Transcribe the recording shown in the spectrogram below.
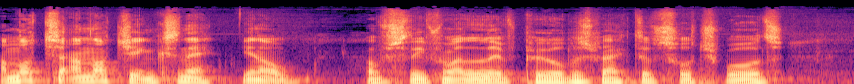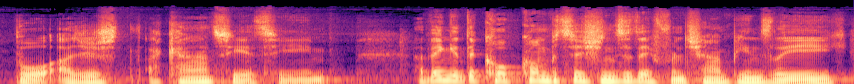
I'm not, I'm not jinxing it. You know, obviously from a Liverpool perspective, such words, but I just, I can't see a team. I think the cup competition's are different Champions League.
